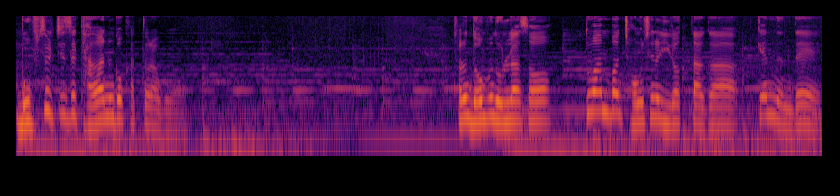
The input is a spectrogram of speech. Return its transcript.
몹쓸 짓을 당하는 것 같더라고요. 저는 너무 놀라서 또 한 번 정신을 잃었다가 깼는데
